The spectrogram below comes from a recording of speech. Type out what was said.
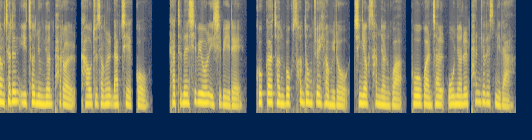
경찰은 2006년 8월 가오주성을 납치했고 같은 해 12월 22일에 국가 전복 선동죄 혐의로 징역 3년과 보호관찰 5년을 판결했습니다.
